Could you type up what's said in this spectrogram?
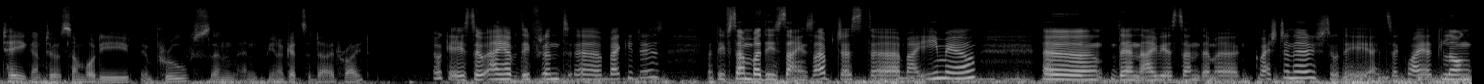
take until somebody improves and and you know gets the diet right? Okay, so I have different uh, packages, but if somebody signs up just uh, by email. Uh, then I will send them a questionnaire. So they, it's a quite long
